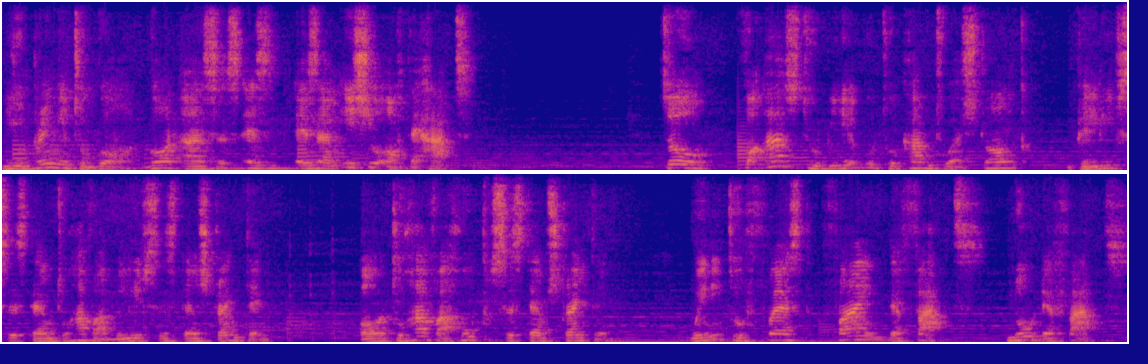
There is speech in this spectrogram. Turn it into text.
you bring it to God, God answers? It's, it's an issue of the heart. So, for us to be able to come to a strong belief system, to have our belief system strengthened, or to have our hope system strengthened, we need to first find the facts, know the facts.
